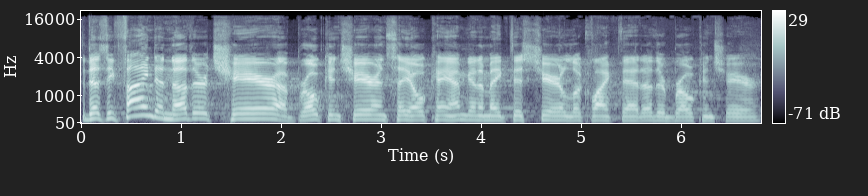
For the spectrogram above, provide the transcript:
does he find another chair, a broken chair, and say, okay, I'm going to make this chair look like that other broken chair?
